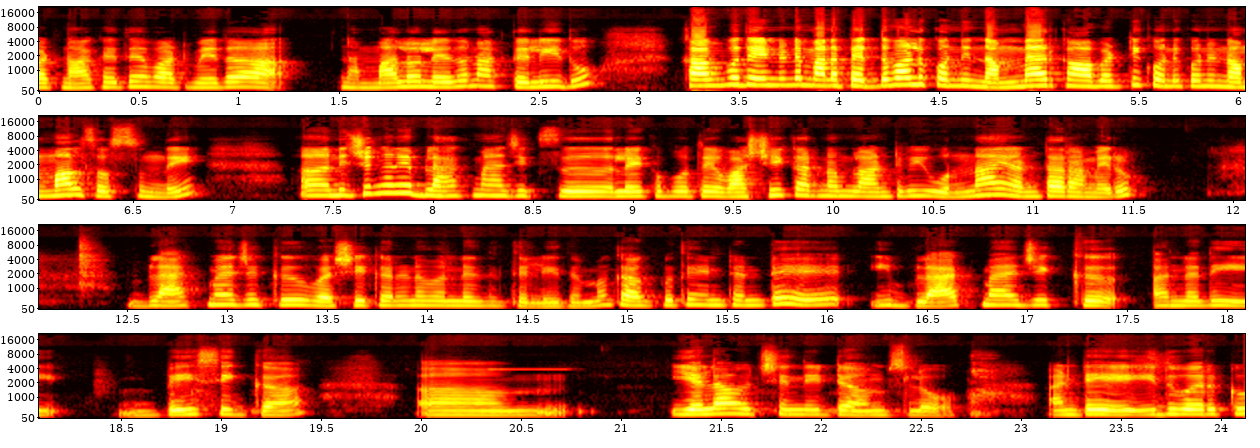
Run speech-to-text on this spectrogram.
బట్ నాకైతే వాటి మీద నమ్మాలో లేదో నాకు తెలియదు కాకపోతే ఏంటంటే మన పెద్దవాళ్ళు కొన్ని నమ్మారు కాబట్టి కొన్ని కొన్ని నమ్మాల్సి వస్తుంది. నిజంగానే బ్లాక్ మ్యాజిక్స్ లేకపోతే వశీకరణం లాంటివి ఉన్నాయి అంటారా మీరు? బ్లాక్ మ్యాజిక్ వశీకరణం అనేది తెలియదమ్మా కాకపోతే ఏంటంటే ఈ బ్లాక్ మ్యాజిక్ అన్నది బేసిక్గా ఆమ్, ఎలా వచ్చింది టర్మ్స్లో? అంటే ఇదివరకు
